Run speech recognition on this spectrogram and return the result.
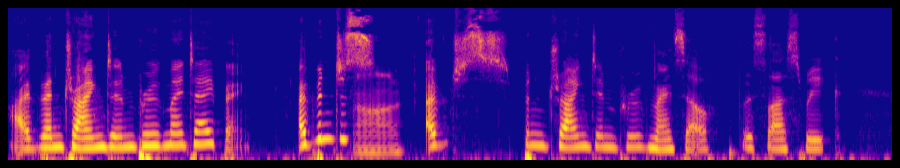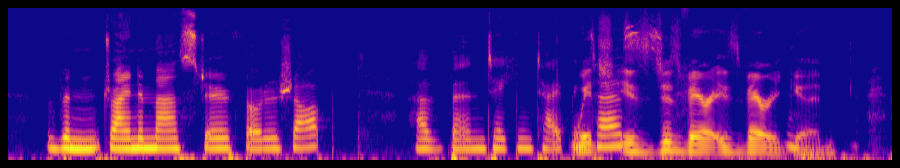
I've been trying to improve my typing. I've been just Uh huh. I've just been trying to improve myself this last week. I've been trying to master Photoshop. Have been taking typing Which tests. is just very is very good.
